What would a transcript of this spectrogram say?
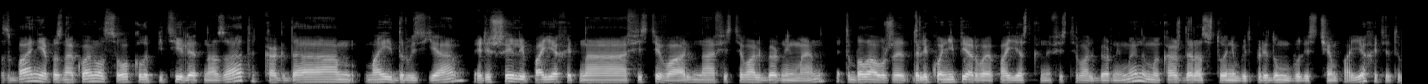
С баней я познакомился около пяти лет назад, когда мои друзья решили решили поехать на фестиваль, на фестиваль Burning Man. Это была уже далеко не первая поездка на фестиваль Burning Man, и мы каждый раз что-нибудь придумывали, с чем поехать. Это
